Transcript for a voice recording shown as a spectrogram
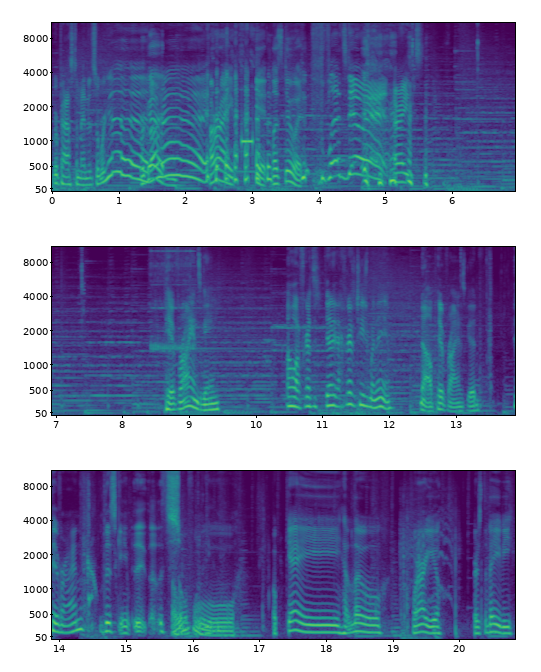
We're past a minute, so we're good. We're good. All right. All right, it, let's do it. Let's do it. All right. Civ Ryan's game. Oh, I forgot to I forgot to change my name. No, Civ Ryan's good. Piv Ryan. This game, it's so oh. funny. Okay. Hello. Where are you? Where's the baby?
